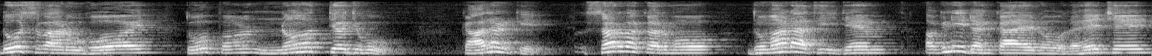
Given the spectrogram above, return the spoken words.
દોષવાળું હોય તો પણ ન ત્યજવું. કારણ કે સર્વ કર્મો ધુમાડાથી જેમ અગ્નિ ઢંકાયેલો રહે છે,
